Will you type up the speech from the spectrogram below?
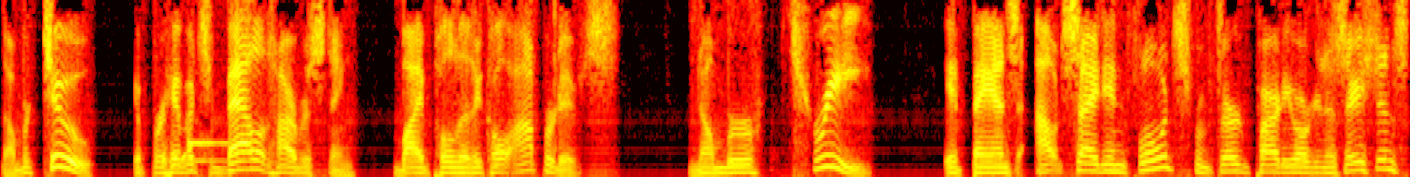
Number two, it prohibits ballot harvesting by political operatives. Number three, it bans outside influence from third party organizations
